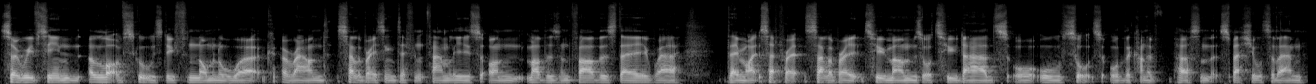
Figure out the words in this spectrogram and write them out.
So we've seen a lot of schools do phenomenal work around celebrating different families on Mother's and Father's Day, where they might separate, celebrate two mums or two dads or all sorts, or the kind of person that's special to them.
